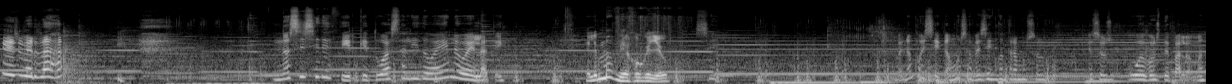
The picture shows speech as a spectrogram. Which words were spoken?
Es verdad. No sé si decir que tú has salido a él o él a ti. Él es más viejo que yo. Sí. Bueno, pues sigamos a ver si encontramos esos huevos de paloma.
